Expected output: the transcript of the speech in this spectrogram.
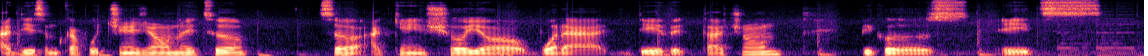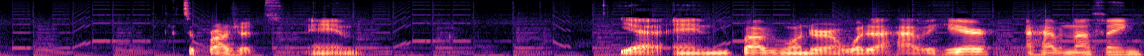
I did some couple changes on it too. So I can show you what I did the touch on because it's it's a project and yeah and you probably wondering what I have here? I have nothing.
